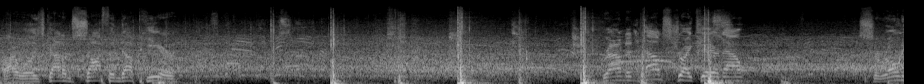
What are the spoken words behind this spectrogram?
All right, well, he's got him softened up here. Ground and pound strike there now. Cerrone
